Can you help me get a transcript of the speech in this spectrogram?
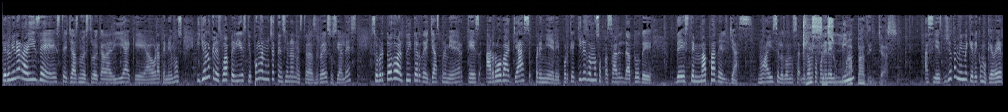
Pero viene a raíz de este jazz nuestro de cada día que ahora tenemos. Y yo lo que les voy a pedir es que pongan mucha atención a nuestras redes sociales, sobre todo al Twitter de Jazz Premier, que es arroba Jazz Premiere, porque aquí les vamos a pasar el dato de, de este mapa del jazz. ¿no? Ahí se los vamos a, les ¿Qué vamos a es poner eso? el link. Mapa del jazz. Así es, pues yo también me quedé como que a ver.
